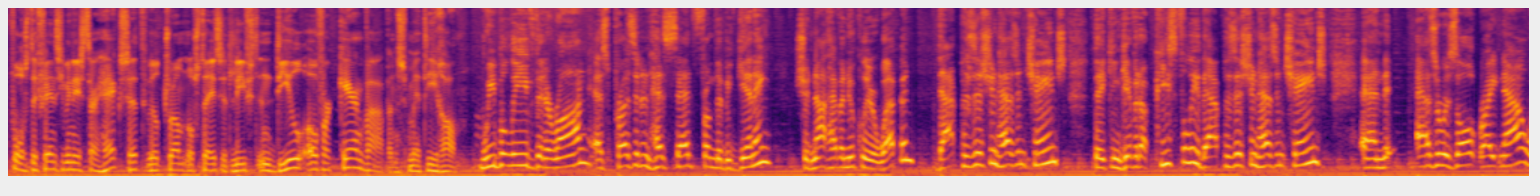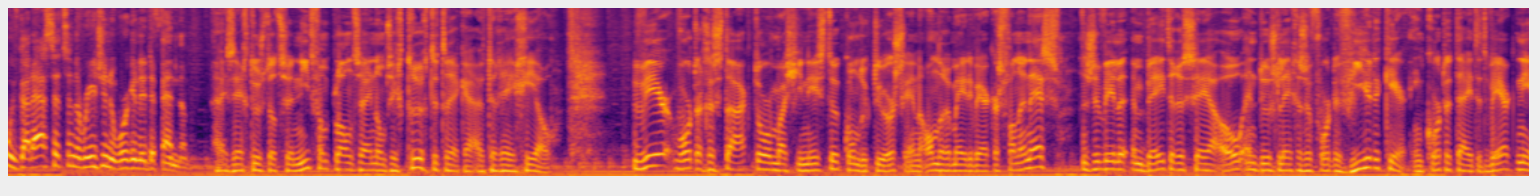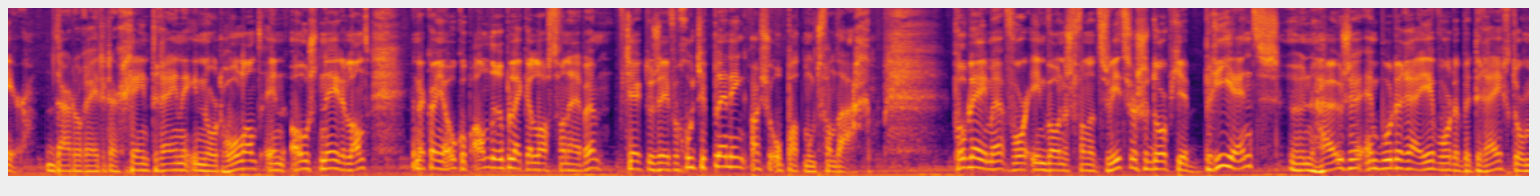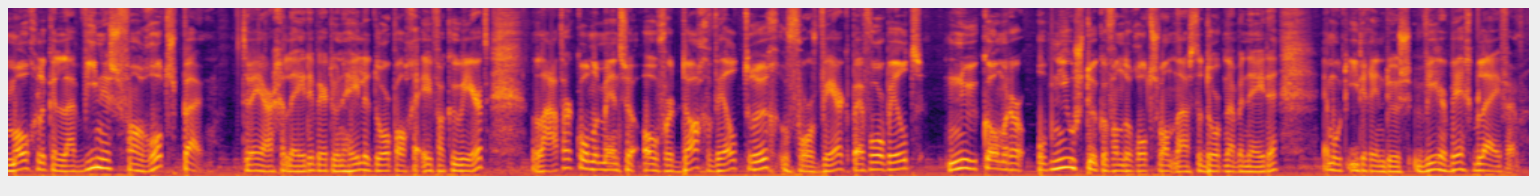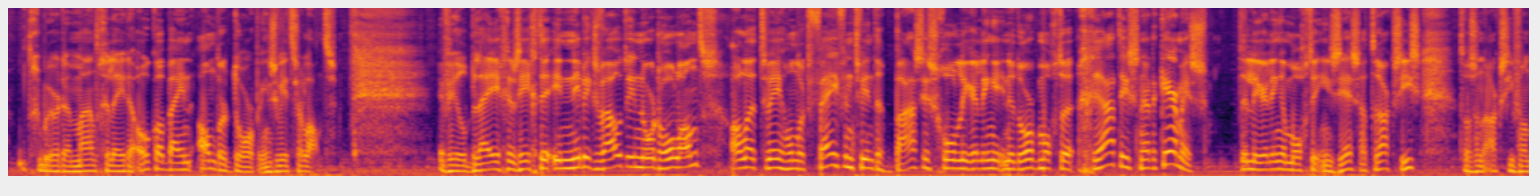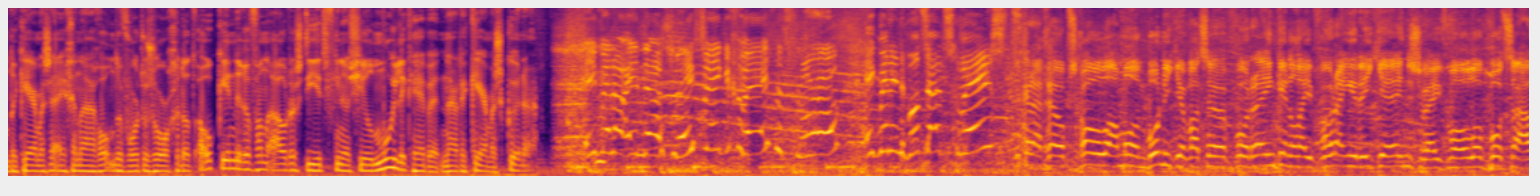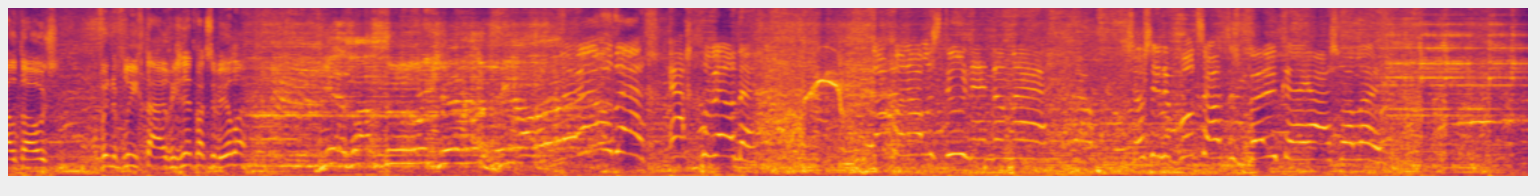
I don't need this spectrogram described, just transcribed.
Volgens defensieminister Hexet wil Trump nog steeds het liefst een deal over kernwapens met Iran. We believe that Iran, as president has said from the beginning, should not have a nuclear weapon. That position hasn't changed. They can give it up peacefully. That position hasn't changed. And as a result, right now, we've got assets in the region and we're going to defend them. Hij zegt dus dat ze niet van plan zijn om zich terug te trekken uit de regio. Weer wordt er gestaakt door machinisten, conducteurs en andere medewerkers van NS. Ze willen een betere CAO en dus leggen ze voor de vierde keer in korte tijd het werk neer. Daardoor rijden er geen treinen in Noord-Holland en Oost-Nederland. En daar kan je ook op andere plekken last van hebben. Check dus even goed je planning als je op pad moet vandaag. Problemen voor inwoners van het Zwitserse dorpje Brient. Hun huizen en boerderijen worden bedreigd door mogelijke lawines van rotspuin. Twee jaar geleden werd hun hele dorp al geëvacueerd. Later konden mensen overdag wel terug, voor werk bijvoorbeeld. Nu komen er opnieuw stukken van de rotswand naast het dorp naar beneden... en moet iedereen dus weer wegblijven. Het gebeurde een maand geleden ook al bij een ander dorp in Zwitserland. Veel blije gezichten in Nibbikswoud in Noord-Holland. Alle 225 basisschoolleerlingen in het dorp mochten gratis naar de kermis. De leerlingen mochten in zes attracties. Het was een actie van de kermiseigenaren om ervoor te zorgen... dat ook kinderen van ouders die het financieel moeilijk hebben... naar de kermis kunnen. Ik ben al in de zweefweken geweest met Floor. Ik ben in de botsauto's geweest. Ze krijgen op school allemaal een bonnetje... wat ze voor één kunnen leven voor één ritje in de zweefmolen of botsauto's. Of in de vliegtuigen, is net wat ze willen. Yes, laatste rondje, finale. Geweldig, echt geweldig. Ik kan gewoon alles doen en dan... Uh, zoals in de botsauto's beuken, ja, is wel leuk.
